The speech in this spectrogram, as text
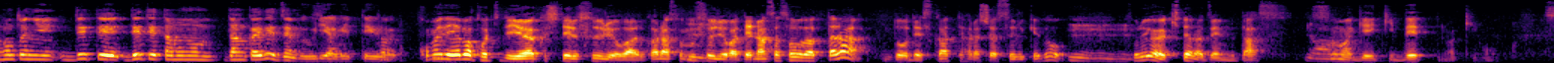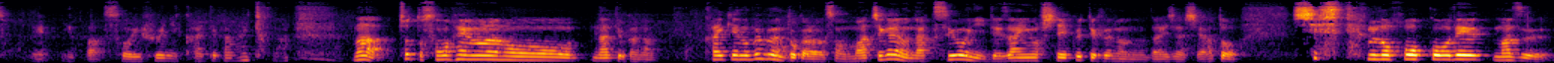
本当に出て出てたものの段階で全部売り上げっていう。米で言えばこっちで予約してる数量があるからその数量が出なさそうだったらどうですかって話はするけど、うんうんうん。それ以外が来たら全部出す。そのまま現金でっていうのは基本。そうね。やっぱそういう風に変えていかないとな。まあちょっとその辺はあのなんていうかな会計の部分とかはその間違いをなくすようにデザインをしていくっていう風なのが大事だしあとシステムの方向でまず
